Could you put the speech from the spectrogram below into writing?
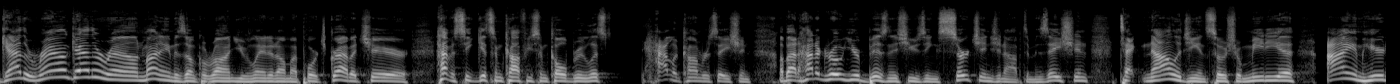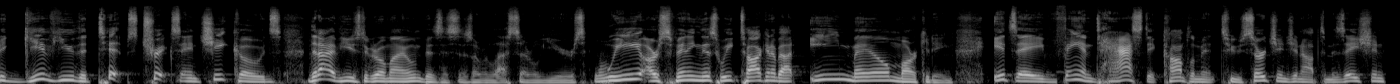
Gather round, gather round. My name is Uncle Ron. You've landed on my porch. Grab a chair, have a seat, get some coffee, some cold brew. Let's have a conversation about how to grow your business using search engine optimization, technology, and social media. I am here to give you the tips, tricks, and cheat codes that I have used to grow my own businesses over the last several years. We are spending this week talking about email marketing. It's a fantastic complement to search engine optimization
